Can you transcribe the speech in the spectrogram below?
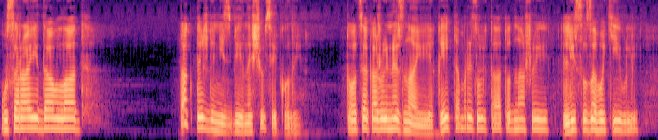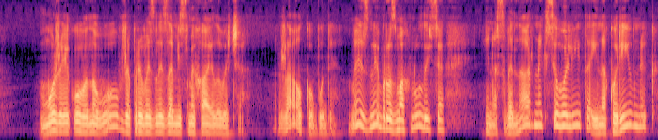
у сараї дав лад. Так тиждень і збіг, не щуся й коли. То це кажу й не знаю, який там результат од нашої лісозаготівлі. Може, якого нового вже привезли замість Михайловича. Жалко буде. Ми з ним розмахнулися і на свинарник цього літа, і на корівник.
